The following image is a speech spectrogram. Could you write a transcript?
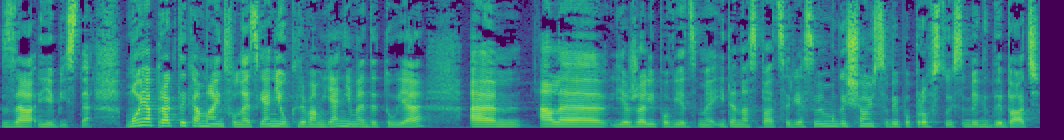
Zajebiste. Moja praktyka mindfulness, ja nie ukrywam, ja nie medytuję, um, ale jeżeli powiedzmy idę na spacer, ja sobie mogę siąść sobie po prostu i sobie gdybać,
